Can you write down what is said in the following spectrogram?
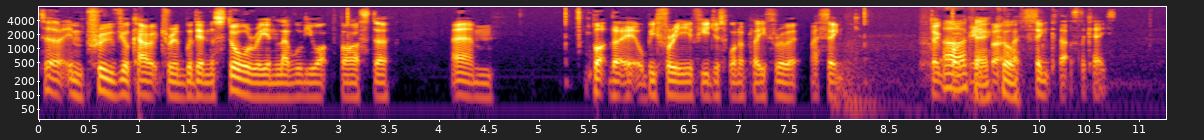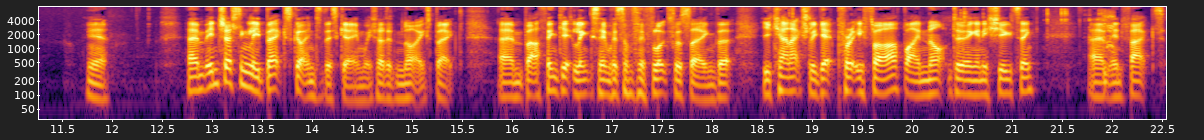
to improve your character within the story and level you up faster. Um, but that it'll be free if you just want to play through it. I think. Don't Oh, quote okay, me, but cool. I think that's the case. Yeah. Um, interestingly, Bex got into this game, which I did not expect. Um, but I think it links in with something Flux was saying that you can actually get pretty far by not doing any shooting. Um, in fact,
